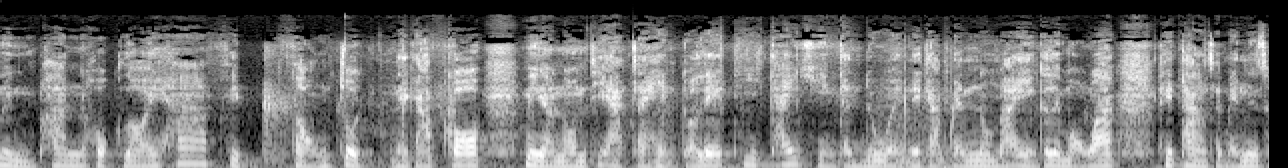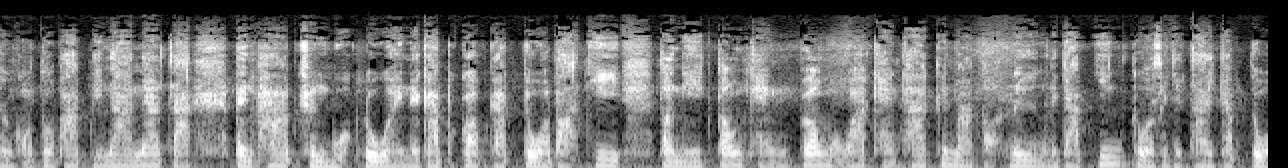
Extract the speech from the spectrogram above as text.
1,652 จุดนะครับก็มีแนวโน้มที่อาจจะเห็นตัวเลขที่ใกล้เคียงกันด้วยนะครับงั้นโนมูระเองก็เลยมองว่าทิศทางเซมเมนในส่วนของตัวภาพปีหน้าน่าจะเป็นภาพเชิงบวกด้วยนะครับประกอบกับตัวบาทที่ตอนนี้ต้องแข็งต้องบอกว่าแข็งค่าขึ้นมาต่อเนื่องนะครับยิ่งตัวสกิจไทยกับตัว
